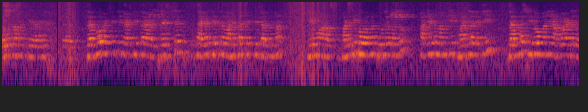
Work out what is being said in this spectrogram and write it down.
ఓం నమః రక్షితి రక్షిత ట్రస్ట్ శైవక్షేత్ర వనితా శక్తి తరఫున మేము మంత్రి భవన పూజలను పన్నెండు మంది మహిళలకి ధర్మ శిరోమణి అవార్డు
